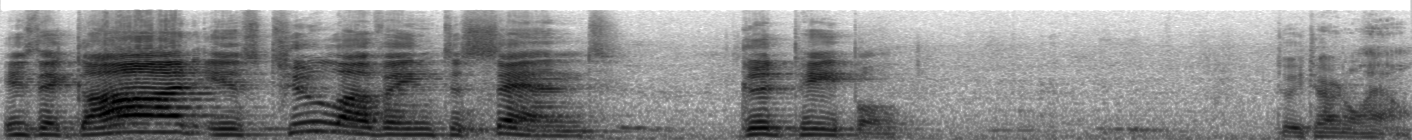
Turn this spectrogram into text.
is that God is too loving to send good people to eternal hell.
